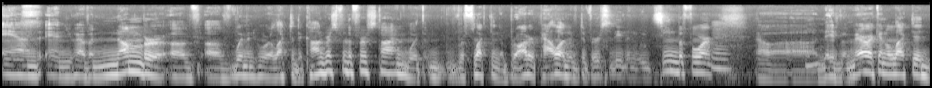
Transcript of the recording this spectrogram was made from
and and you have a number of, of women who are elected to Congress for the first time, with reflecting a broader palette of diversity than we'd seen before. Mm. Uh, Native American elected.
